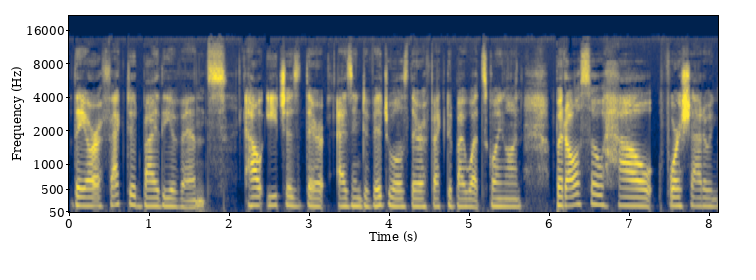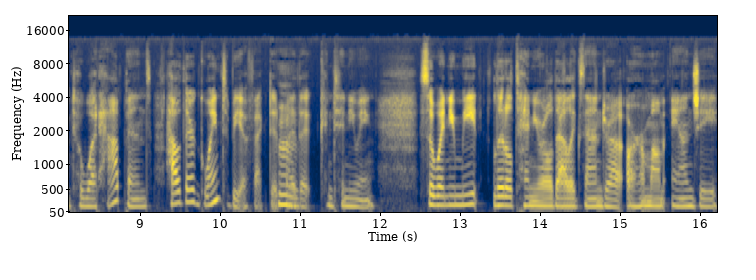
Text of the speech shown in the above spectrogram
they are affected by the events, how each as their as individuals they're affected by what's going on, but also how foreshadowing to what happens, how they're going to be affected by mm. the continuing. So when you meet little ten year old Alexandra or her mom Angie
